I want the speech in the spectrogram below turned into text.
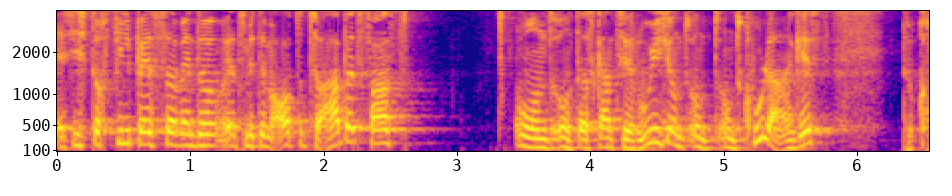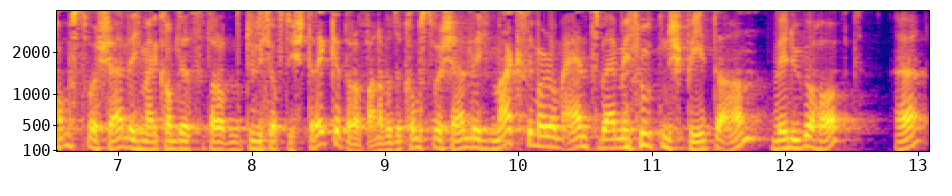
es ist doch viel besser, wenn du jetzt mit dem Auto zur Arbeit fährst und, und das Ganze ruhig und, und, und cooler angehst. Du kommst wahrscheinlich, ich meine, kommt jetzt natürlich auf die Strecke drauf an, aber du kommst wahrscheinlich maximal um ein, zwei Minuten später an, wenn überhaupt. Ja?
